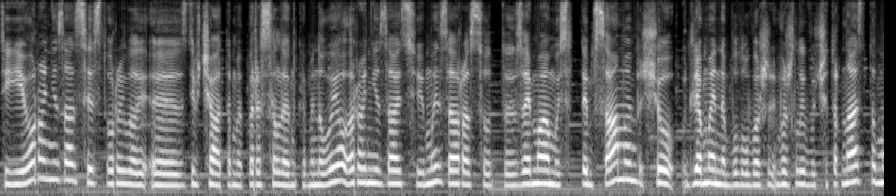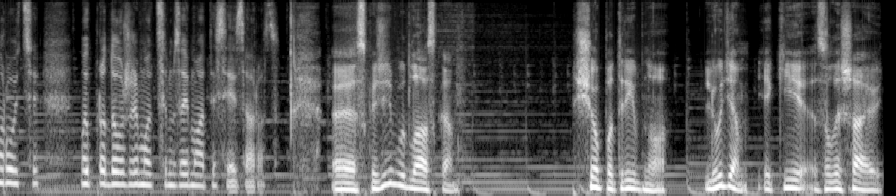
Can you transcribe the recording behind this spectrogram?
тієї організації, створила е, з дівчатами-переселенками нову організацію. Ми зараз от займаємося тим самим, що для мене було важ- важливо в 2014 році. Ми продовжуємо цим займатися і зараз. Е, Скажіть, будь ласка, що потрібно людям, які залишають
